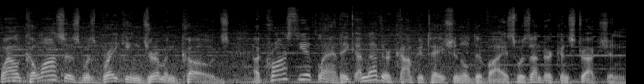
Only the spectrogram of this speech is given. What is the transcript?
While Colossus was breaking German codes, across the Atlantic another computational device was under construction.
